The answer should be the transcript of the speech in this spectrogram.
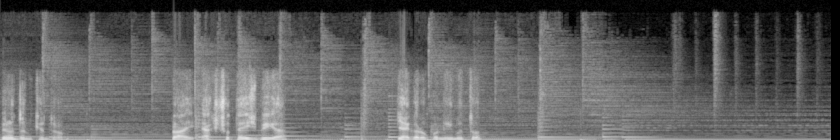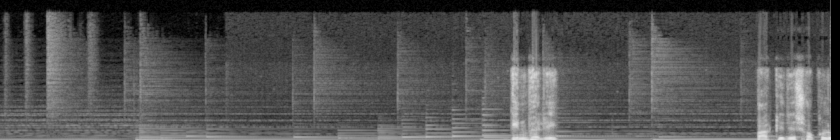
বিনোদন কেন্দ্র। প্রায় একশো তেইশ বিঘা জায়গার উপর নির্মিত। গ্রিন ভ্যালি পার্কটিতে সকল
